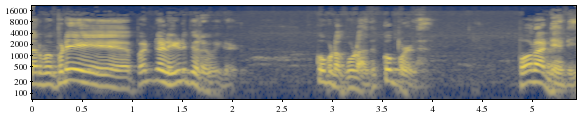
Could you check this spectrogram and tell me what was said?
தர்மப்படி பெண்கள் இடிப்பிறவைகள் கூப்பிடக்கூடாது கூப்பிடல. போராடி நீ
